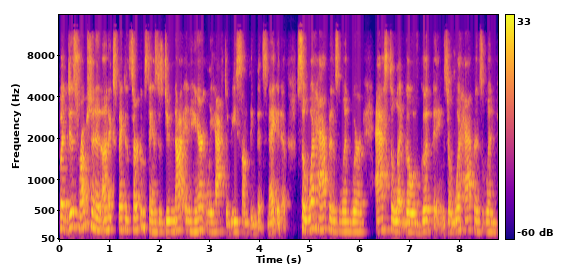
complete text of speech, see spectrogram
But disruption and unexpected circumstances do not inherently have to be something that's negative. So, what happens when we're asked to let go of good things, or what happens when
